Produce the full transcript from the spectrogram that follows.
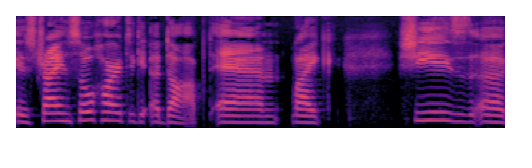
is trying so hard to get adopt, and like she's uh,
